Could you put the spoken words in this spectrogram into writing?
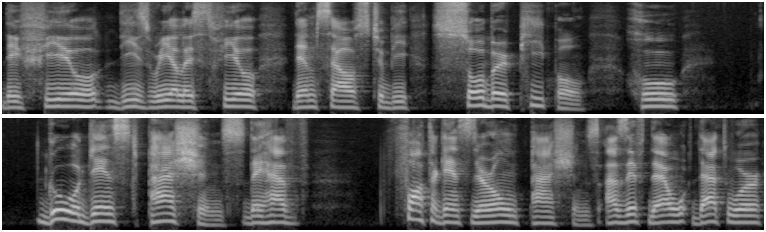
they feel, these realists feel themselves to be sober people who go against passions. They have fought against their own passions as if that were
